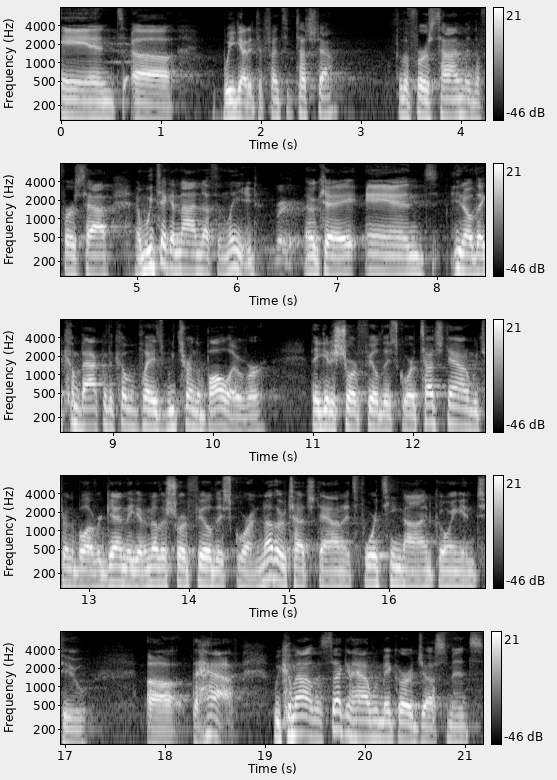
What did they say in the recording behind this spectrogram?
and uh, we got a defensive touchdown for the first time in the first half, and we take a nine nothing lead. Right. Okay, and you know they come back with a couple plays. We turn the ball over. They get a short field, they score a touchdown. We turn the ball over again. They get another short field, they score another touchdown. It's 14-9 going into uh, the half. We come out in the second half. We make our adjustments.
